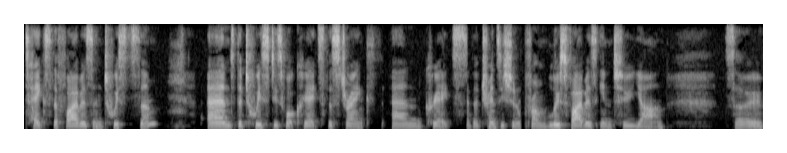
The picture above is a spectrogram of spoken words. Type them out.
takes the fibers and twists them. And the twist is what creates the strength and creates the transition from loose fibers into yarn. So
